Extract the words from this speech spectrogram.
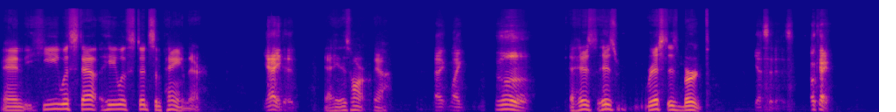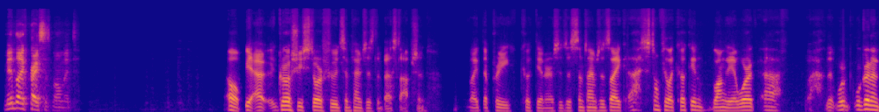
and he withstood he withstood some pain there. yeah, he did. Yeah, his heart. Yeah, Like, like, ugh. His his wrist is burnt. Yes, it is. Okay. Midlife crisis moment. Oh yeah, uh, grocery store food sometimes is the best option. Like the pre-cooked dinners, it's just sometimes it's like "Ah, I just don't feel like cooking. Long day at work. Uh, we're we're gonna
